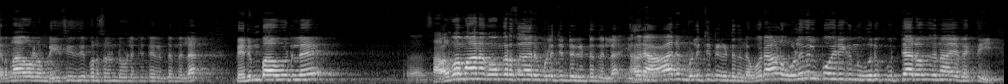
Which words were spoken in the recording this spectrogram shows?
Ernakulam D C C president വിളിച്ചിട്ട് കിട്ടുന്നില്ല. പെരുമ്പാവൂരിലെ സർവമാന കോൺഗ്രസ്സുകാരും വിളിച്ചിട്ട് കിട്ടുന്നില്ല. ഇവരാരും വിളിച്ചിട്ട് കിട്ടുന്നില്ല. ഒരാൾ ഒളിവിൽ പോയിരിക്കുന്ന ഒരു കുറ്റാരോപിതനായ വ്യക്തി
